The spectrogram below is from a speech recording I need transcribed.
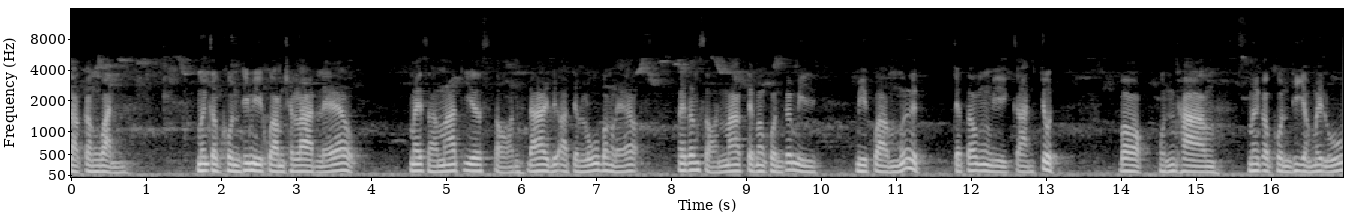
ลากลางวันเหมือนกับคนที่มีความฉลาดแล้ว ไม่สามารถที่จะสอนได้หรืออาจจะรู้บ้างแล้ว ไม่ต้องสอนมากแต่บางคนก็มี มีความมืดจะต้องมีการจุดบอกหนทางเหมือนกับคนที่ยังไม่รู้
